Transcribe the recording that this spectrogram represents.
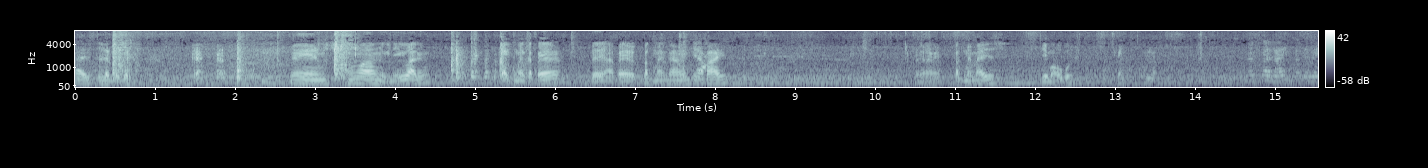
Ay, talaga guys. Ngayon, kung uh, iniiwan, pag may kape. Pag may tinapay, pag may mais, hindi maubos. Okay, wala. Nagka-live ba dali?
